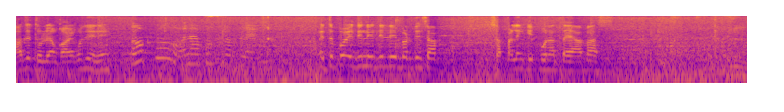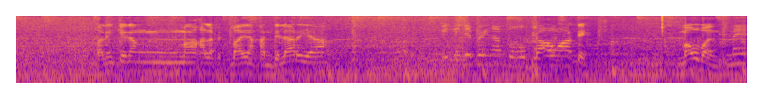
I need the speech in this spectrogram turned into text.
Ate, tuloy ang kain ko din eh. opo, wala pong problema. Ito po ay dinideliver din sa sa palengke po ng Tayabas. Palengke ng mga kalapit bayan, Candelaria. Pinideliver nga po. ako Kaong ate. Mauban. May,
